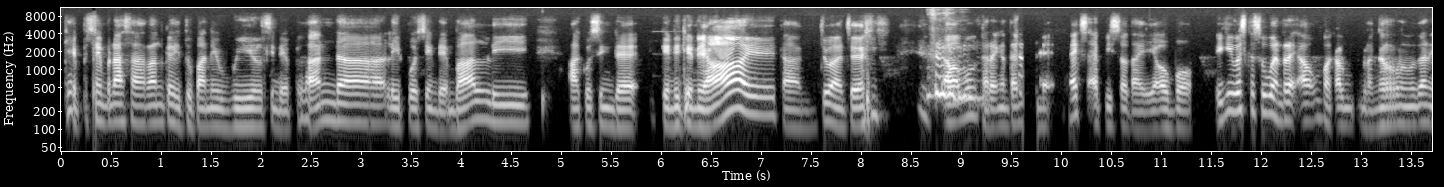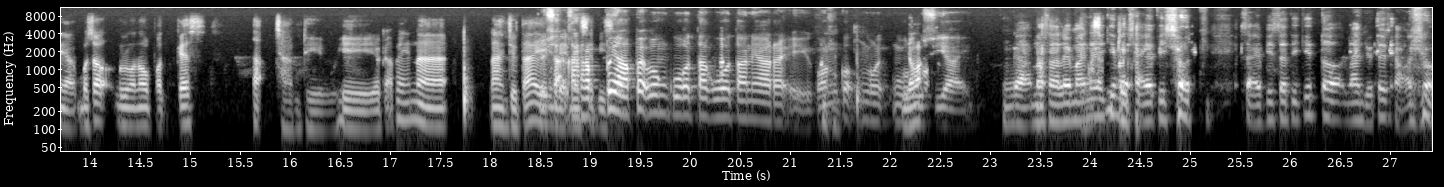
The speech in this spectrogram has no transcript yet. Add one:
Kayak sing penasaran kehidupane Will sing di Belanda, Lipo sing di Bali, aku sing di gini-gini ae dan cuancen. Awakmu karek ngenteni next episode ae ya opo. Iki wis kesuwen rek aku bakal blenger ngono kan ya. Mosok ngrungokno podcast tak jam dhewe ya gak penak. Lanjut ae Wis nek sak next karepe episode. apik wong kuota-kuotane arek kon kok ngu- ngurusi ae. Enggak, masalah mana iki masa episode. Sa episode iki tok lanjutnya gak ono.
